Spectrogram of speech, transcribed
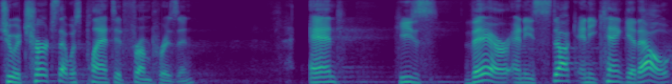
to a church that was planted from prison. And he's there and he's stuck and he can't get out.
